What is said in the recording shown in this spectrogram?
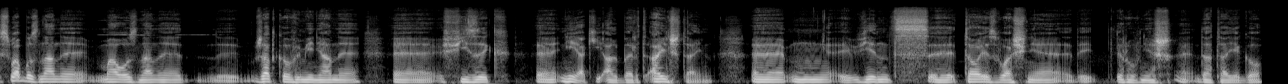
słabo znany, mało znany, rzadko wymieniany fizyk niejaki Albert Einstein. Więc to jest właśnie również e, data jego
